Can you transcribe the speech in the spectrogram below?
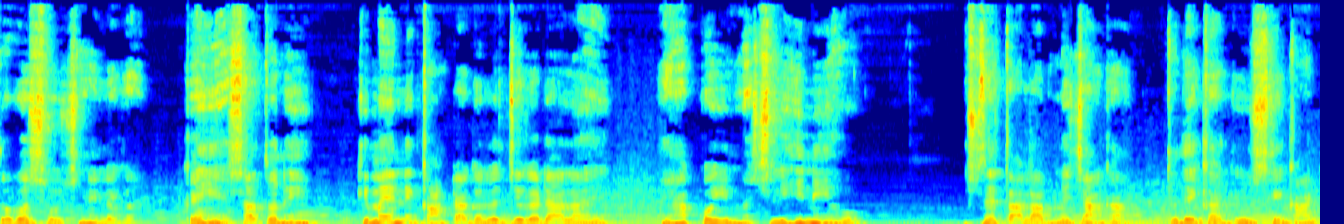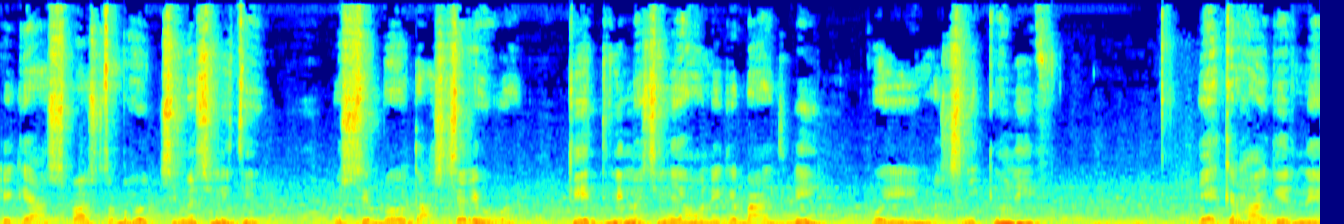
तो वह सोचने लगा, कहीं ऐसा तो नहीं कि मैंने कांटा गलत जगह डाला है? यहाँ कोई मछली ही नहीं हो। उसने तालाब में झांका तो देखा कि उसके कांटे के आसपास तो बहुत सी मछली थी। उससे बहुत आश्चर्य हुआ कि इतनी मछलियाँ होने के बाद भी कोई मछली क्यों नहीं? एक राहगीर ने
